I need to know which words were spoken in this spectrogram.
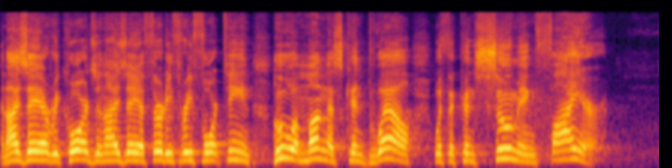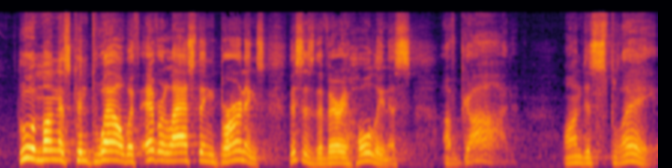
And Isaiah records in Isaiah 33 14, who among us can dwell with the consuming fire? Who among us can dwell with everlasting burnings? This is the very holiness of God on display.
